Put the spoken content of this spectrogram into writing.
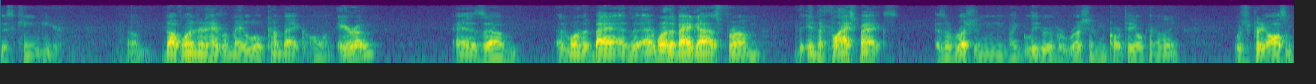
this king here. Um, Dolph Lundgren has made a little comeback on Arrow, as um, as one of the bad the, uh, one of the bad guys from the, in the flashbacks as a Russian like leader of a Russian cartel kind of thing, which is pretty awesome.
